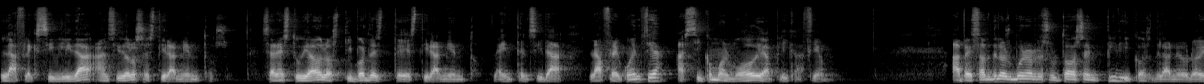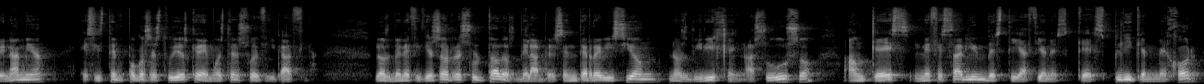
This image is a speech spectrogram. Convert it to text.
La flexibilidad han sido los estiramientos. Se han estudiado los tipos de estiramiento, la intensidad, la frecuencia, así como el modo de aplicación. A pesar de los buenos resultados empíricos de la neurodinamia, existen pocos estudios que demuestren su eficacia. Los beneficiosos resultados de la presente revisión nos dirigen a su uso, aunque es necesario investigaciones que expliquen mejor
